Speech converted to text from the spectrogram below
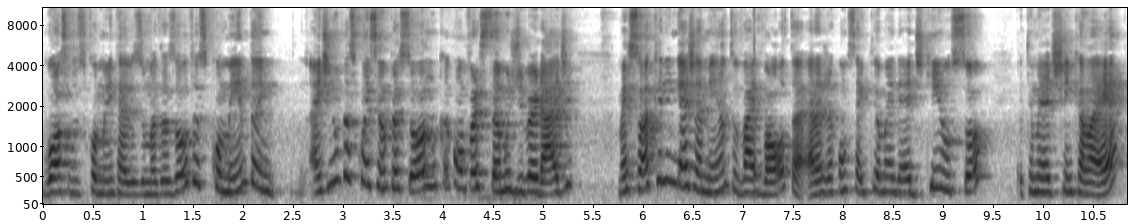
gosta dos comentários umas das outras, comenta, a gente nunca se conheceu uma pessoa, nunca conversamos de verdade, mas só aquele engajamento, vai e volta, ela já consegue ter uma ideia de quem eu sou, eu tenho uma ideia de quem que ela é,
